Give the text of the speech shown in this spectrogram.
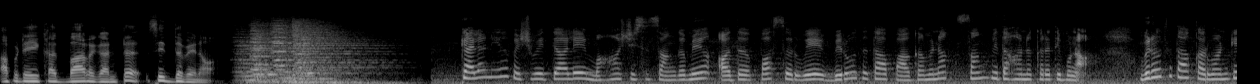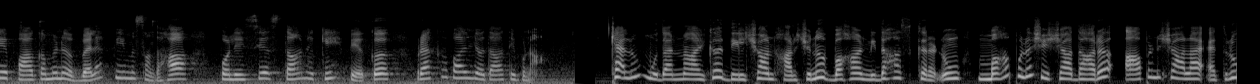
අපිට ඒකත් භාරගන්ට සිද්ධ වෙනවා. කැලනිය විශ්වවිද්‍යාලයේ මහා ශිෂ්‍ය සංගමය අද පස්වරුවේ විරෝධතා පාගමනක් සංවිධාන කර තිබුණා. විරෝධතාකරුවන්ගේ පාගමන වැළැක්වීම සඳහා පොලිසිය ස්ථාන කිහිපයක රැකවල් යොදා තිබුණා. කැලුම් මුදන්නායක දිල්ශාන් හර්ෂණ වහා නිදහස් කරනු මහපොල ශිෂ්‍යාධාර ආපනශාලා ඇතුළු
